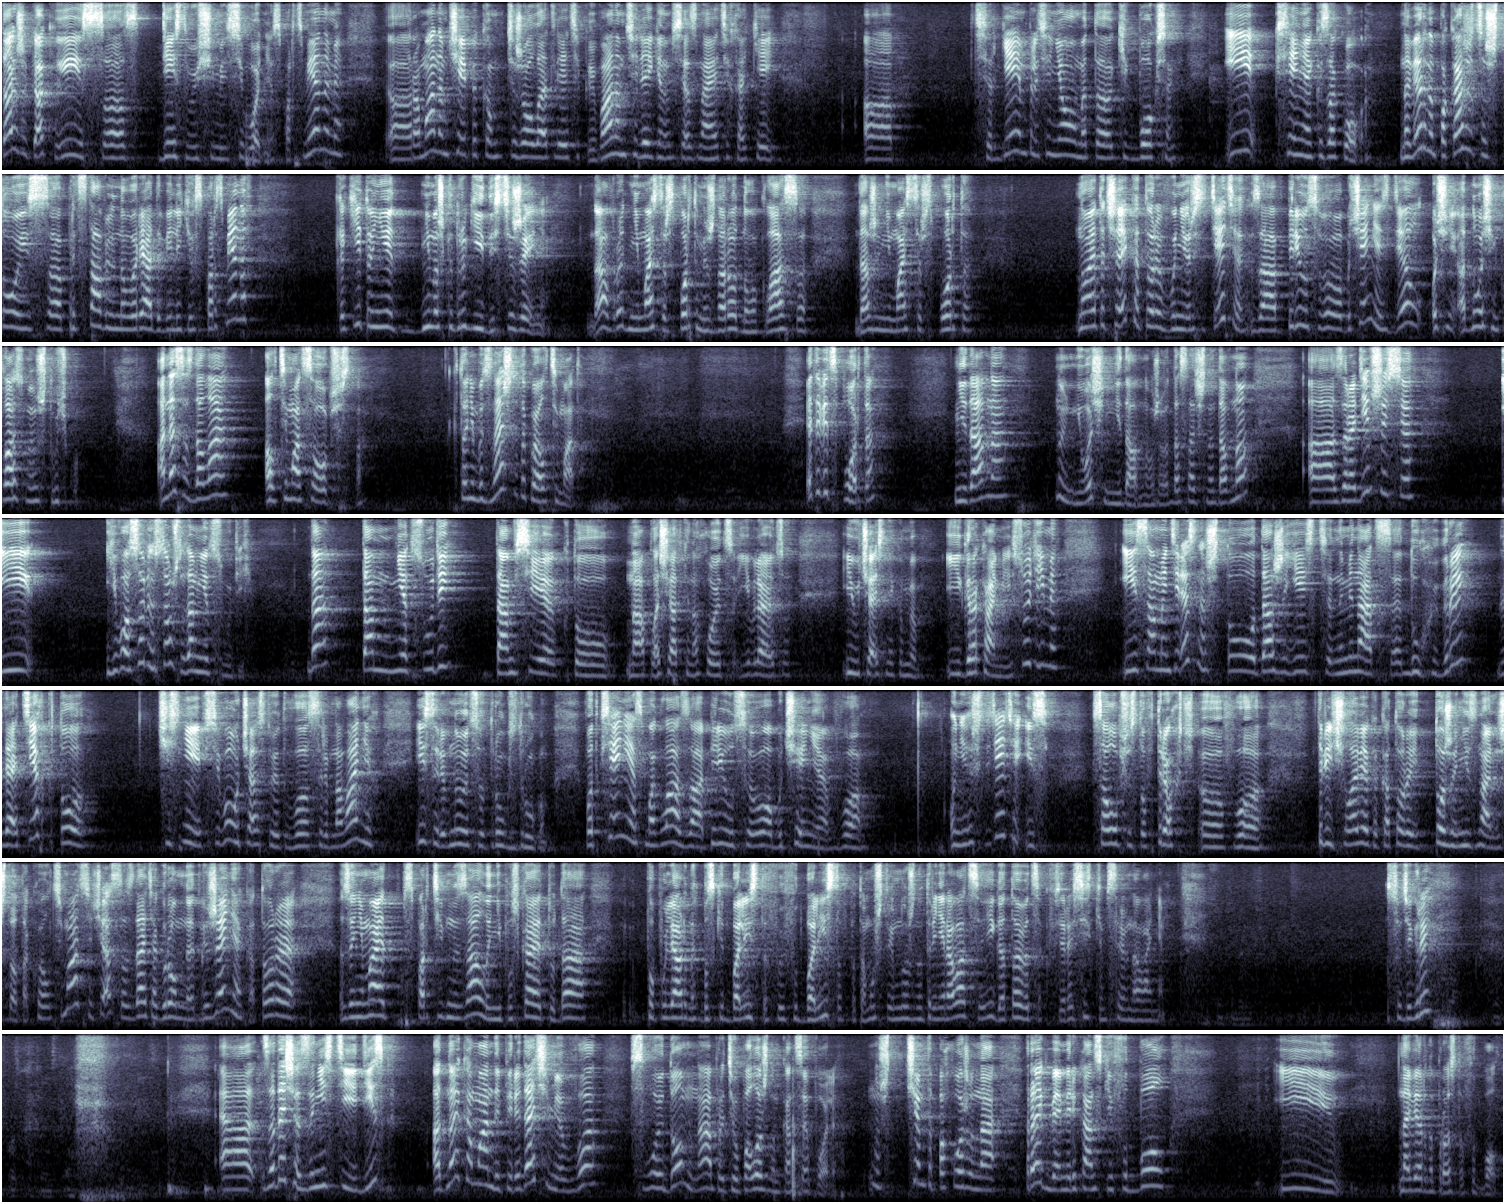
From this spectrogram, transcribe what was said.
Так же, как и с действующими сегодня спортсменами. А, Романом Чепиком, тяжелая атлетика, Иваном Телегиным, все знаете, хоккей. А, Сергеем Плетеневым, это кикбоксинг. И Ксения Казакова. Наверное, покажется, что из представленного ряда великих спортсменов какие-то у нее немножко другие достижения. Да, вроде не мастер спорта международного класса, даже не мастер спорта – но это человек, который в университете за период своего обучения сделал очень, одну очень классную штучку. Она создала алтимат сообщества. Кто-нибудь знает, что такое алтимат? Это вид спорта. Недавно, ну не очень недавно уже, достаточно давно, а, зародившийся. И его особенность в том, что там нет судей. Да? Там нет судей, там все, кто на площадке находится, являются и участниками и игроками, и судьями. И самое интересное, что даже есть номинация «Дух игры» для тех, кто честнее всего участвует в соревнованиях и соревнуется друг с другом. Вот Ксения смогла за период своего обучения в университете из сообщества в, трех, э, в три человека, которые тоже не знали, что такое ультимат, сейчас создать огромное движение, которое занимает спортивный зал и не пускает туда популярных баскетболистов и футболистов, потому что им нужно тренироваться и готовиться к всероссийским соревнованиям. Суть игры? А, задача занести диск одной команды передачами в свой дом на противоположном конце поля. Ну, чем-то похоже на регби, американский футбол и, наверное, просто футбол.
